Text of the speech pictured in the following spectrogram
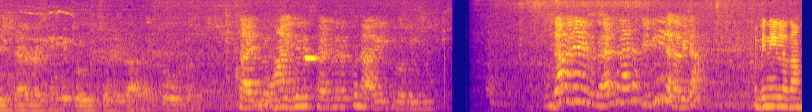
ये ध्यान रखेंगे तो भी चलेगा तो साइड में हाँ इधर ही साइड में रखो ना आगे के बगल में उदा है वैसे लगा था बीबी लगा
